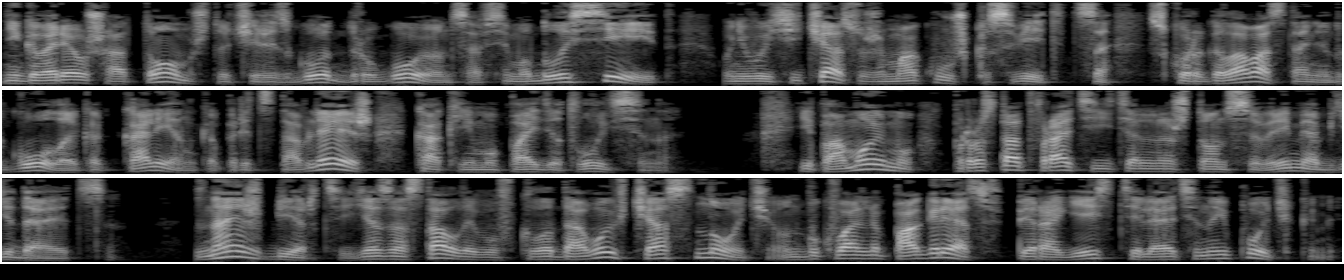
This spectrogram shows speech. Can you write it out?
Не говоря уж о том, что через год-другой он совсем облысеет. У него и сейчас уже макушка светится, скоро голова станет голая, как коленка. Представляешь, как ему пойдет лысина? И, по-моему, просто отвратительно, что он все время объедается. Знаешь, Берти, я застал его в кладовой в час ночи. Он буквально погряз в пироге с телятиной и почками.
